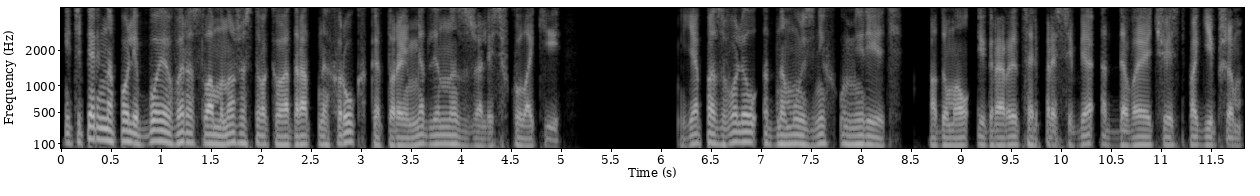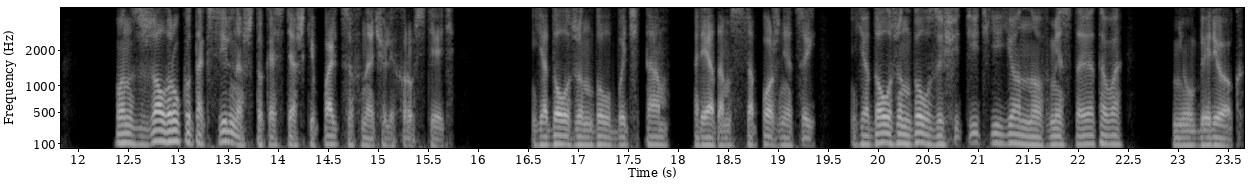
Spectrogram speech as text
и теперь на поле боя выросло множество квадратных рук, которые медленно сжались в кулаки. «Я позволил одному из них умереть», — подумал игрорыцарь про себя, отдавая честь погибшим — он сжал руку так сильно, что костяшки пальцев начали хрустеть. Я должен был быть там, рядом с сапожницей. Я должен был защитить ее, но вместо этого не уберег.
